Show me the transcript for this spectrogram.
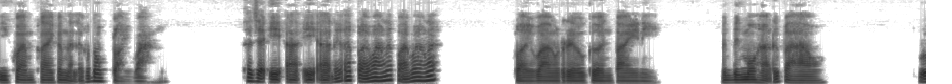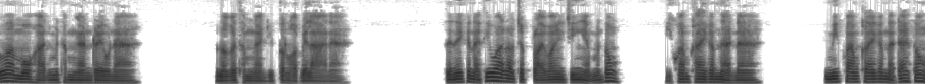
มีความคลายกำหนัดแล้วก็ต้องปล่อยวาง ถ้าจะเออาเออาแล้วปล่อยวางแล้วปล่อยวางแล้วปล่อยวางเร็วเกินไปนี่ มันเป็นโมหะหรือเปล่า เพราะว่าโมหะมันทำงานเร็วนะเราก็ทำงานอยู่ตลอดเวลานะ แต่ในขณะที่ว่าเราจะปล่อยวางจริงๆเนี่ยมันต้องมีความคลายกำหนัดนะ มีความคลายกำหนัดได้ต้อง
